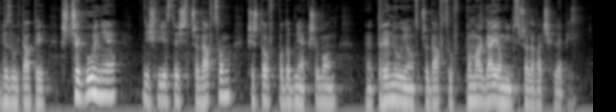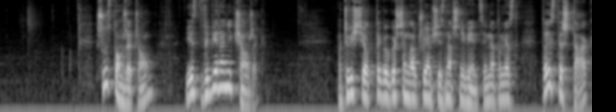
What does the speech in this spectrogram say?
rezultaty, szczególnie jeśli jesteś sprzedawcą, Krzysztof, podobnie jak Szymon, e, trenują sprzedawców, pomagają im sprzedawać lepiej. Szóstą rzeczą jest wybieranie książek. Oczywiście od tego gościa nauczyłem się znacznie więcej, natomiast to jest też tak,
